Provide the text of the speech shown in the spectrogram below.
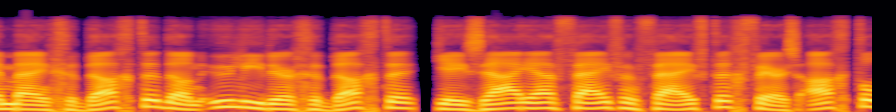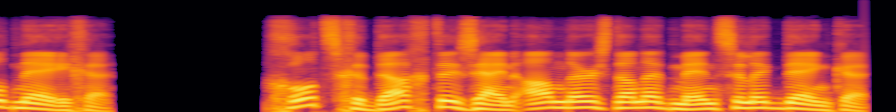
en mijn gedachten dan uw lieder gedachten. Jesaja 55 vers 8 tot 9. Gods gedachten zijn anders dan het menselijk denken.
